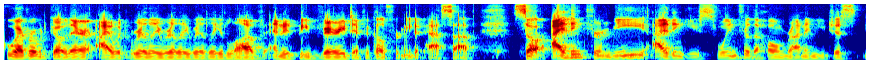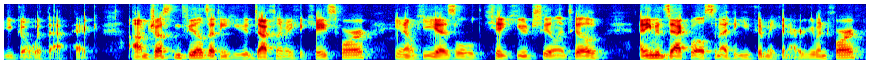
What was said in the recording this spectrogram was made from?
whoever would go there, I would really, really, really love, and it'd be very difficult for me to pass up. So I think for me, I think you swing for the home run and you just you go with that pick. Um, Justin Fields, I think you could definitely make a case for. You know, he has a huge ceiling too, and even Zach Wilson, I think you could make an argument for.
